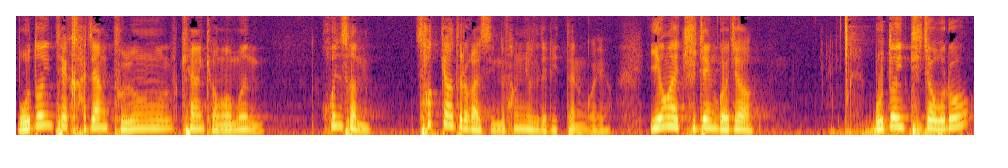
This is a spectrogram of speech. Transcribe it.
모더니티의 가장 불쾌한 경험은 혼선, 섞여 들어갈 수 있는 확률들이 있다는 거예요. 이 영화의 주제인 거죠. 모더니티적으로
